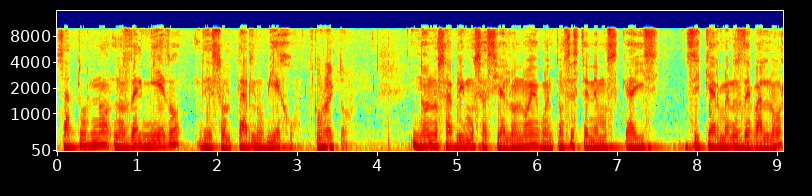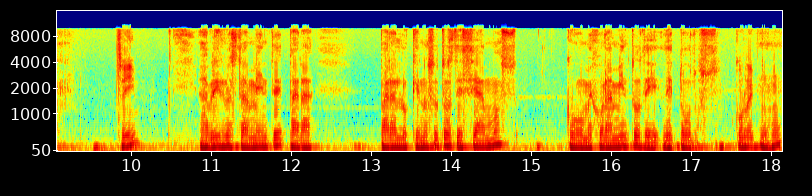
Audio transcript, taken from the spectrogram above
Saturno nos da el miedo de soltar lo viejo. Correcto. No nos abrimos hacia lo nuevo, entonces tenemos que ahí sí que armarnos de valor. Sí. Abrir nuestra mente para, para lo que nosotros deseamos como mejoramiento de, de todos. Correcto. Uh -huh.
